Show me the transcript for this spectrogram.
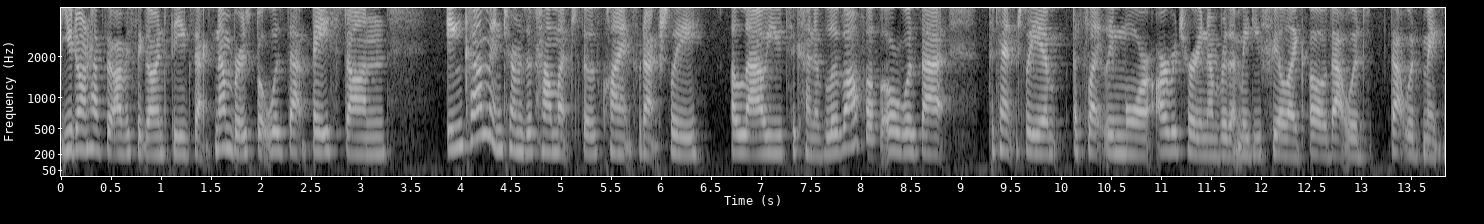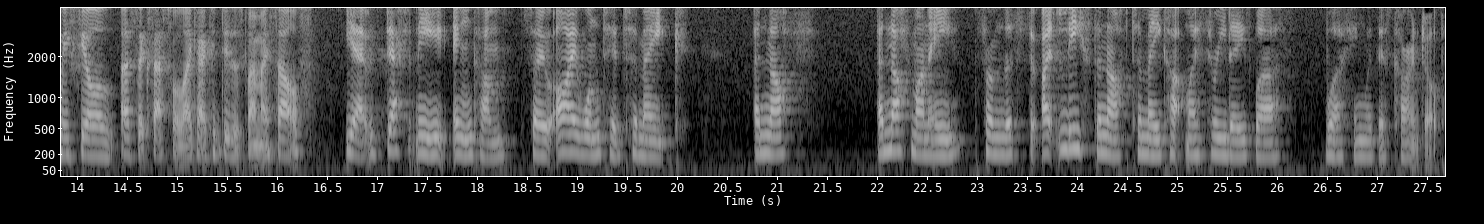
You don't have to obviously go into the exact numbers, but was that based on income in terms of how much those clients would actually allow you to kind of live off of, or was that potentially a, a, slightly more arbitrary number that made you feel like, oh, that would that would make me feel successful, like I could do this by myself? Yeah, it was definitely income. So I wanted to make enough enough money from the th- at least enough to make up my three days worth working with this current job.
